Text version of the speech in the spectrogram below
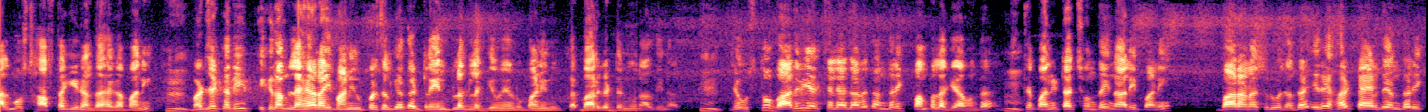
ਆਲਮੋਸਟ ਹਾਫ ਤੱਕ ਹੀ ਰਹਿੰਦਾ ਹੈਗਾ ਪਾਣੀ। ਬਟ ਜੇ ਕਦੀ ਇੱਕਦਮ ਲਹਿਰ ਆਈ ਪਾਣੀ ਉੱਪਰ ਚਲ ਗਿਆ ਤਾਂ ਡਰੇਨ ਪਲੱਗ ਲੱਗੇ ਹੋਏ ਉਹਨੂੰ ਪਾਣੀ ਨੂੰ ਬਾਹਰ ਕੱਢਣ ਨੂੰ ਨਾਲ ਦੀ ਨਾਲ। ਜੇ ਉਸ ਤੋਂ ਬਾਅਦ ਵੀ ਚਲਿਆ ਜਾਵੇ ਤਾਂ ਅੰਦਰ ਇੱਕ ਪੰਪ ਲੱਗਿਆ ਹੁੰਦਾ। ਜਿੱਥੇ ਪਾਣੀ ਟੱਚ ਹੁੰਦਾ ਹੀ ਨਾਲ ਹੀ ਪਾਣੀ ਬਾਹਰ ਆਣਾ ਸ਼ੁਰੂ ਹੋ ਜਾਂਦਾ। ਇਹਦੇ ਹਰ ਟਾਇਰ ਦੇ ਅੰਦਰ ਇੱਕ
